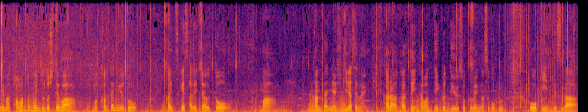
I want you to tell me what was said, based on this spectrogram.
えー、まあ、たまったポイントとしては、まあ、簡単に言うと買い付けされちゃうとまあ簡単には引き出せないから勝手に溜まっていくっていう側面がすごく大きいんですが、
